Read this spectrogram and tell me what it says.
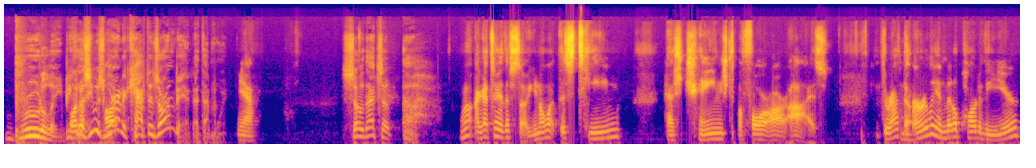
brutally because no, he was wearing a captain's armband at that point. Yeah. So that's a uh, Well, I got to tell you this though. You know what? This team has changed before our eyes. Throughout Mm-hmm. the early and middle part of the year,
